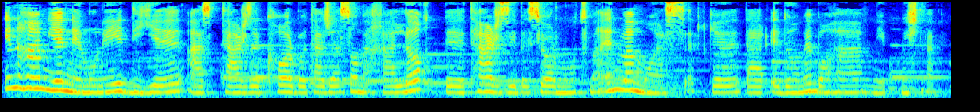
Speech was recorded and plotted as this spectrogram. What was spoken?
این هم یه نمونه دیگه از طرز کار با تجسم خلاق به طرزی بسیار مطمئن و موثر که در ادامه با هم میشنویم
